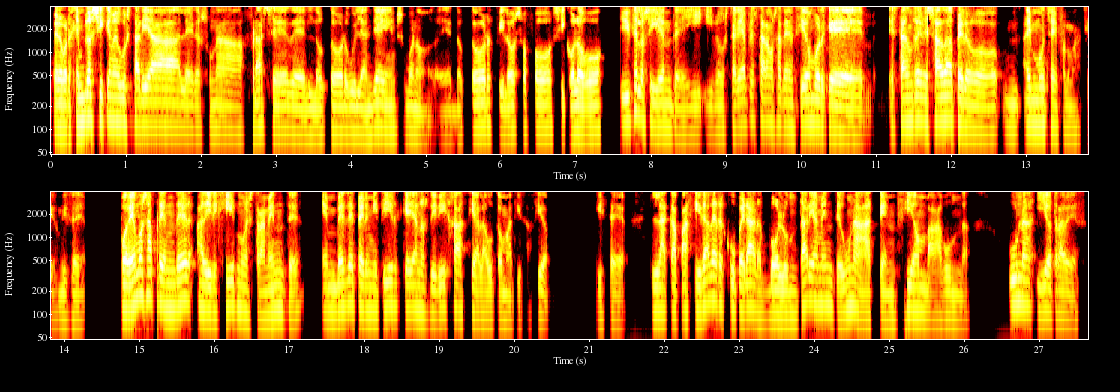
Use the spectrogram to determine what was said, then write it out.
Pero, por ejemplo, sí que me gustaría leeros una frase del doctor William James, bueno, eh, doctor, filósofo, psicólogo, y dice lo siguiente, y, me gustaría prestáramos atención porque está enrevesada, pero hay mucha información. Dice, podemos aprender a dirigir nuestra mente en vez de permitir que ella nos dirija hacia la automatización. Dice, la capacidad de recuperar voluntariamente una atención vagabunda una y otra vez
